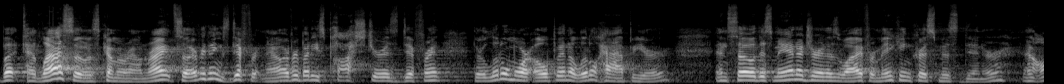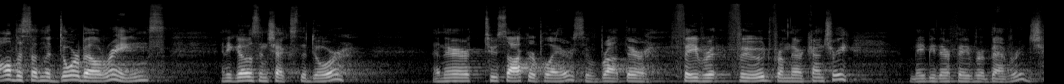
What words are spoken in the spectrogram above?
But Ted Lasso has come around, right? So everything's different now. Everybody's posture is different. They're a little more open, a little happier. And so this manager and his wife are making Christmas dinner, and all of a sudden the doorbell rings, and he goes and checks the door. And there are two soccer players who've brought their favorite food from their country, maybe their favorite beverage,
